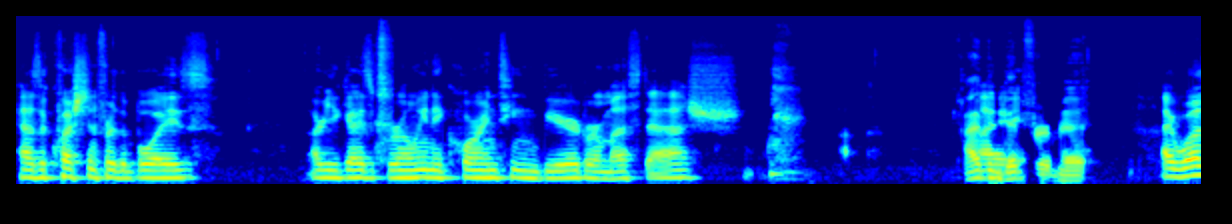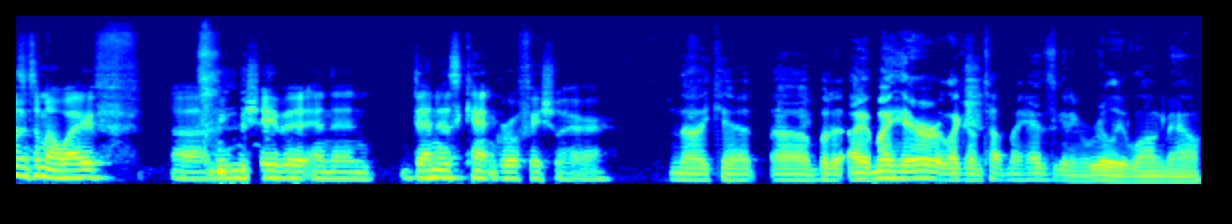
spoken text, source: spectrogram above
has a question for the boys. Are you guys growing a quarantine beard or mustache? I've been I- did for a bit. I was until my wife uh, made me shave it, and then Dennis can't grow facial hair. No, I can't. Uh, but I, my hair, like on top of my head, is getting really long now.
